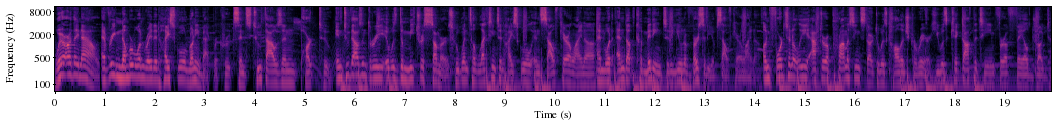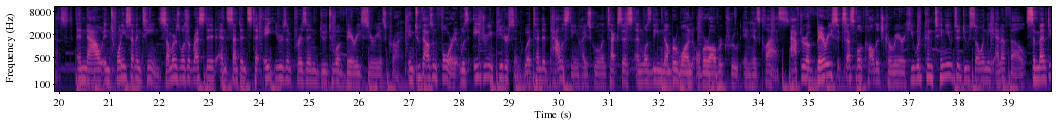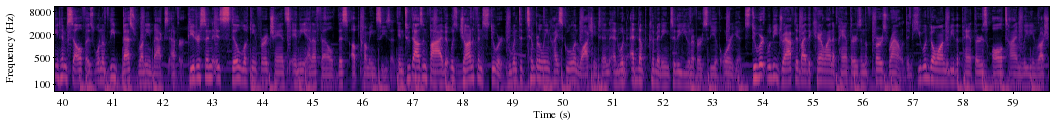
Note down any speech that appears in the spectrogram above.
Where are they now? Every number one rated high school running back recruit since 2000, part two. In 2003, it was Demetrius Summers who went to Lexington High School in South Carolina and would end up committing to the University of South Carolina. Unfortunately, after a promising start to his college career, he was kicked off the team for a failed drug test. And now, in 2017, Summers was arrested and sentenced to eight years in prison due to a very serious crime. In 2004, it was Adrian Peterson who attended Palestine High School in Texas and was the number one overall recruit in his class. After a very successful college career, he would continue to do so in the NFL, cementing himself as one of the best running backs ever. Peterson is still looking for a chance in the NFL this upcoming season. In 2005, it was Jonathan Stewart who went to Timberline High School in Washington and would end up committing to the University of Oregon. Stewart would be drafted by the Carolina Panthers in the first round, and he would go on to be the Panthers' all-time leading rusher.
